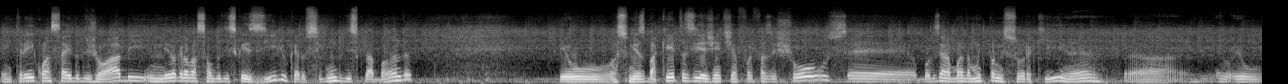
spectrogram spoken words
entrei com a saída do Joab em meio à gravação do disco Exílio, que era o segundo disco da banda. Eu assumi as baquetas e a gente já foi fazer shows. É... O Bugs era uma banda muito promissora aqui, né? Uh, eu, eu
